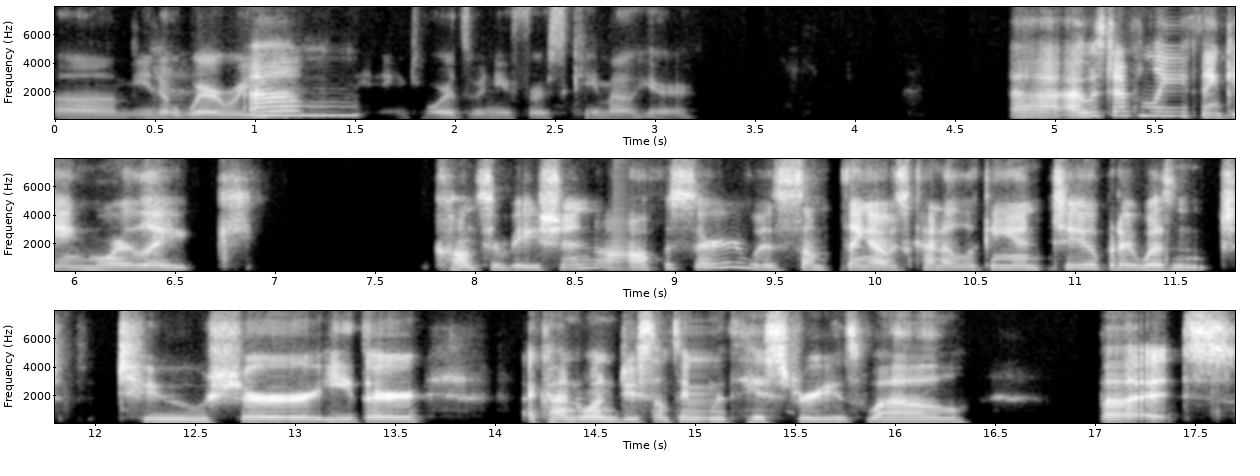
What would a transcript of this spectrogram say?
um, you know where were you um, leaning towards when you first came out here? Uh, i was definitely thinking more like conservation officer was something i was kind of looking into but i wasn't too sure either. I kind of want to do something with history as well but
